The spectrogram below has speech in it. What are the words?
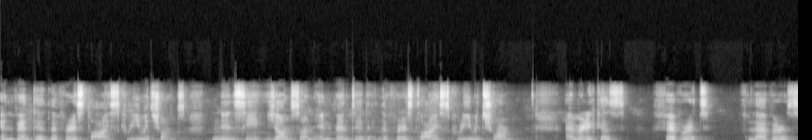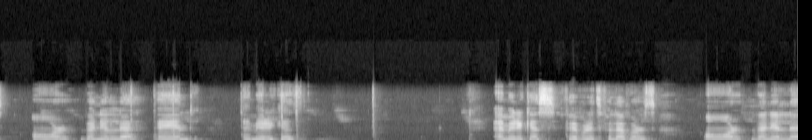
invented the first ice cream charts Nancy Johnson invented the first ice cream chart America's favorite flavors are vanilla and America's America's favorite flavors are vanilla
